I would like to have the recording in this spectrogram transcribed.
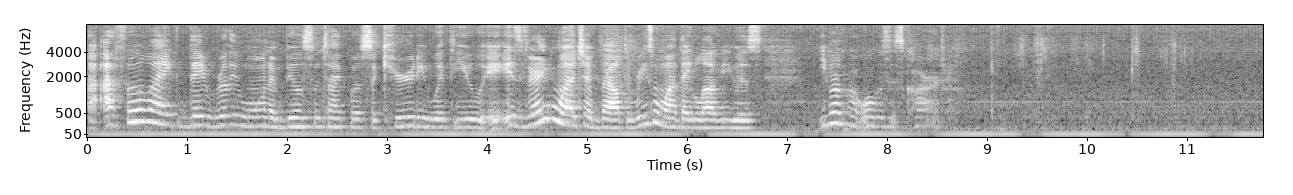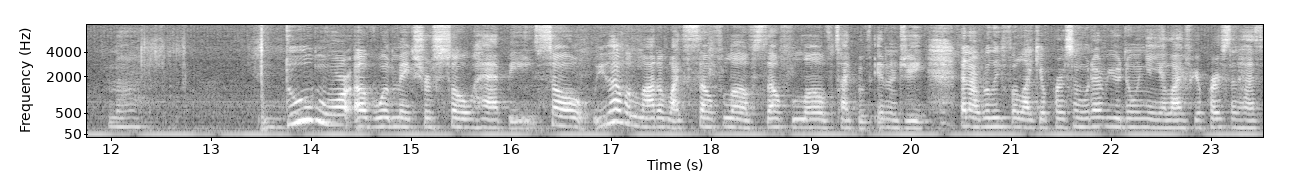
I feel like they really want to build some type of security with you. It's very much about the reason why they love you is, you remember, what was this card? No. Do more of what makes your soul happy. So you have a lot of like self-love, self-love type of energy. And I really feel like your person, whatever you're doing in your life, your person has,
